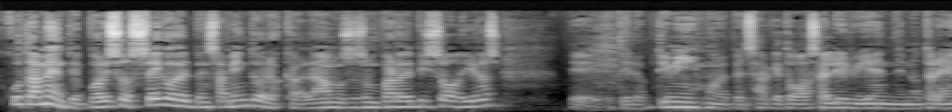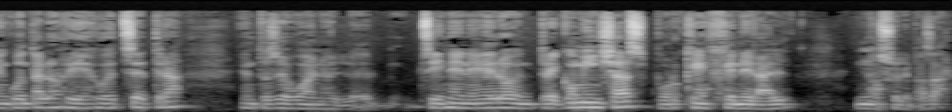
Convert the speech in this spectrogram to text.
justamente, por esos sesgos del pensamiento de los que hablábamos hace un par de episodios, eh, del optimismo, de pensar que todo va a salir bien, de no tener en cuenta los riesgos, etcétera. Entonces, bueno, el, el cisne negro, entre comillas, porque en general no suele pasar.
